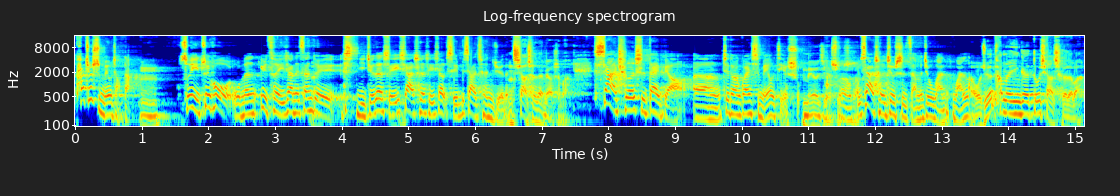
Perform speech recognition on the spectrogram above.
他就是没有长大。嗯。所以最后我们预测一下那三对，你觉得谁下车谁下谁不下车？你觉得？下车代表什么？下车是代表，嗯，这段关系没有结束，没有结束。嗯，不下车就是咱们就完完了。我觉得他们应该都下车的吧？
